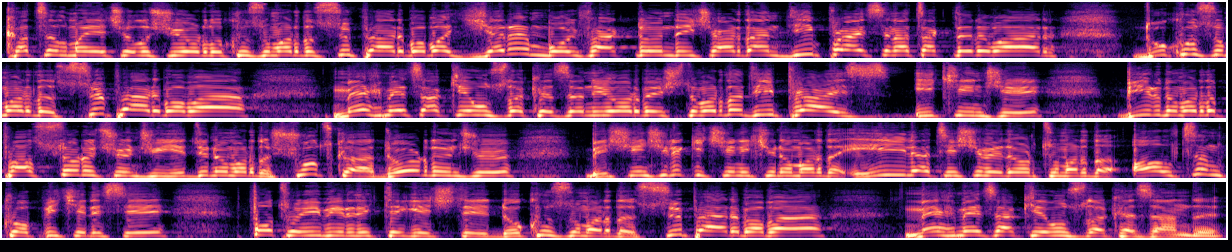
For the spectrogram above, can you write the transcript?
katılmaya çalışıyor. 9 numarada Süper Baba yarım boy farklı önde içeriden Deep Rise'in atakları var. 9 numarada Süper Baba Mehmet Akyavuz'la kazanıyor. 5 numarada Deep Rise ikinci. 1 numarada Pastor üçüncü. 7 numarada Şutka dördüncü. Beşincilik için 2 numarada Eğil Ateşi ve 4 numarada Altın Kop ikilisi fotoyu birlikte geçti. 9 numarada Süper Baba Mehmet Akyavuz'la kazandı.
